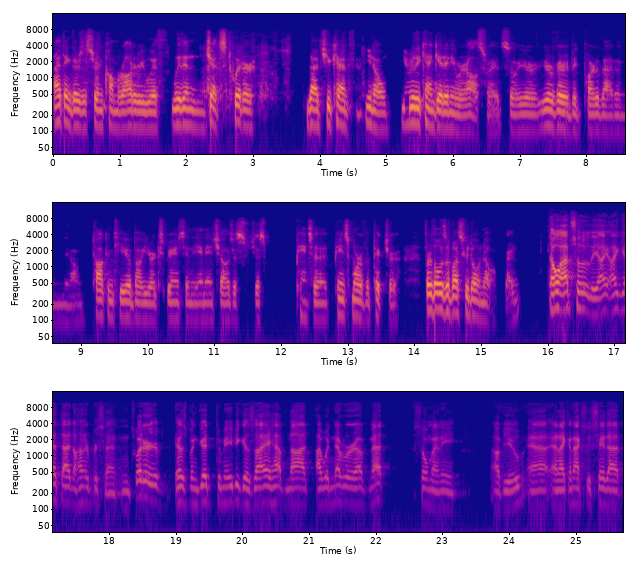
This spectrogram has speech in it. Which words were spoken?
I think there's a certain camaraderie with within Jets Twitter that you can't, you know, you really can't get anywhere else, right? So you're you're a very big part of that, and you know, talking to you about your experience in the NHL just just paints a paints more of a picture for those of us who don't know, right? Oh, absolutely. I, I get that 100%. And Twitter has been good to me because I have not, I would never have met so many of you. Uh, and I can actually say that,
